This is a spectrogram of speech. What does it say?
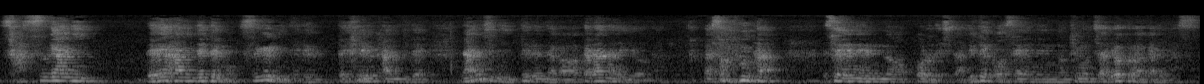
さすがに礼拝に出てもすぐに寝るという感じで何時に行ってるんだかわからないようなそんな青年の頃でした。ゆて子青年の気持ちはよくわかります。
